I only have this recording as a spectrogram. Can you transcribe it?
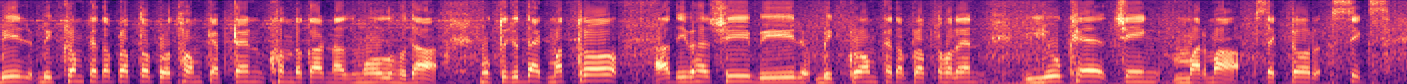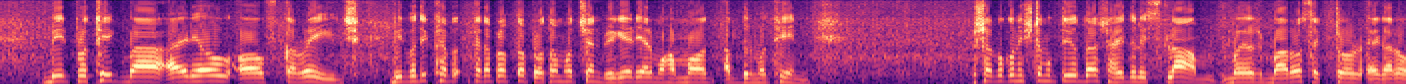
বীর বিক্রম খেতাবপ্রাপ্ত প্রথম ক্যাপ্টেন খন্দকার নাজমুল হুদা। মুক্তিযুদ্ধে একমাত্র আদিবাসী বীর বিক্রম খেতাবপ্রাপ্ত হলেন ইউখে চিং মার্মা, সেক্টর সিক্স বীর প্রতীক বা আইডিয়াল অফ কারেজ বীর প্রতীক খেতা- খেতাবপ্রাপ্ত প্রথম হচ্ছেন ব্রিগেডিয়ার মোহাম্মদ আব্দুল মথিন সর্বকনিষ্ঠ মুক্তিযোদ্ধা শাহিদুল ইসলাম, বয়স বারো, সেক্টর এগারো।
